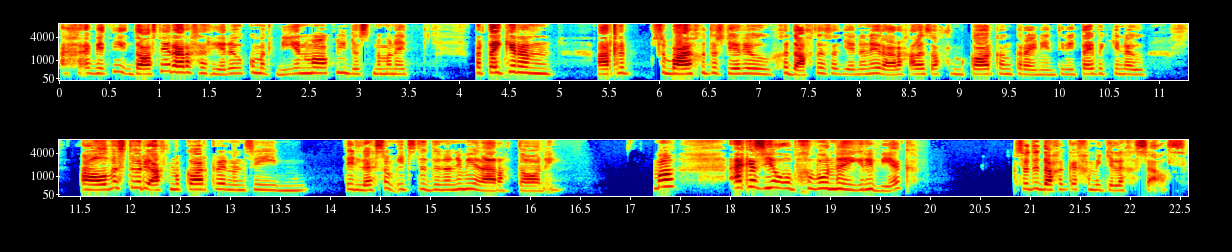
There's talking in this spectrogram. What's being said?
ek weet nie, daar's nie regtig 'n rede hoekom ek nie een maak nie. Dis net maar net partykeer dan hardloop so baie goeders deur jou gedagtes dat jy nou nie regtig alles agter mekaar kan kry nie en teen die tyd wat jy nou 'n halwe storie agter mekaar kry dan sien die lus om iets te doen nou nie meer regtig daar nie. Maar ek is heel opgewonde hierdie week. So toe dink ek ek gaan met julle gesels.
